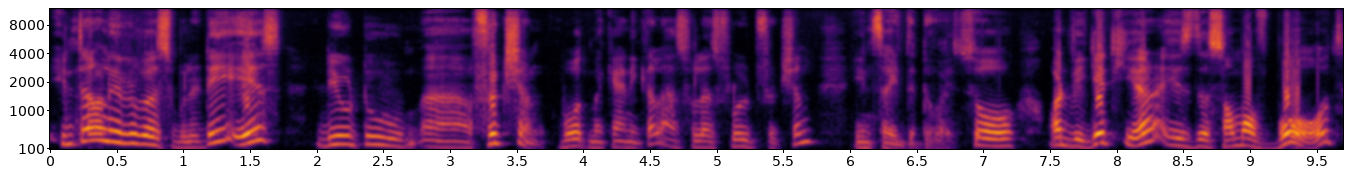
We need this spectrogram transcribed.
Internal irreversibility is due to uh, friction both mechanical as well as fluid friction inside the device. So, what we get here is the sum of both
